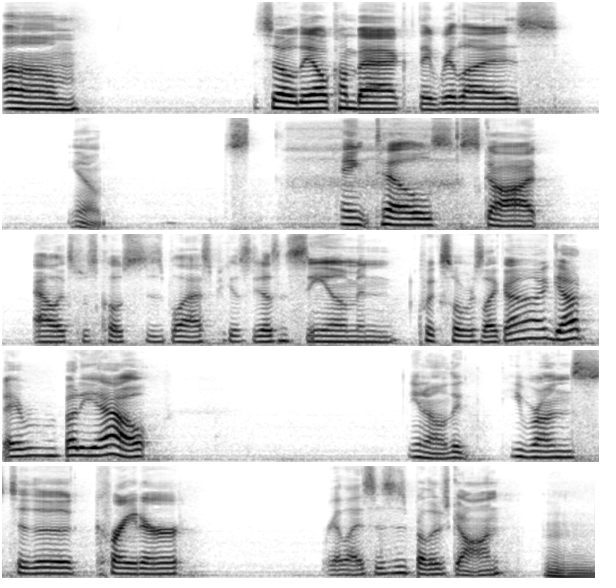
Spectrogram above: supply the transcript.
Um. So they all come back. They realize, you know, Hank tells Scott Alex was close to his blast because he doesn't see him, and Quicksilver's like, oh, "I got everybody out." You know, the, he runs to the crater, realizes his brother's gone. Mm-hmm.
